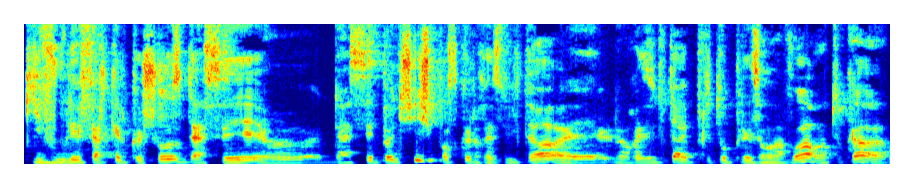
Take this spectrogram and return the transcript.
qui voulaient faire quelque chose d'assez euh, d'assez punchy. Je pense que le résultat est, le résultat est plutôt plaisant à voir. En tout cas,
